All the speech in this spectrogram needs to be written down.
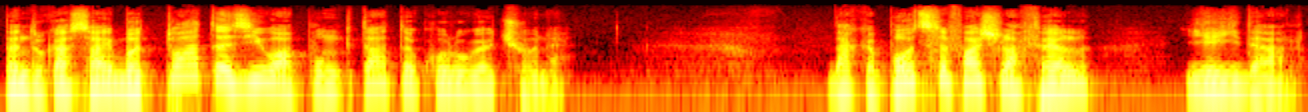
pentru ca să aibă toată ziua punctată cu rugăciune. Dacă poți să faci la fel, e ideal.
